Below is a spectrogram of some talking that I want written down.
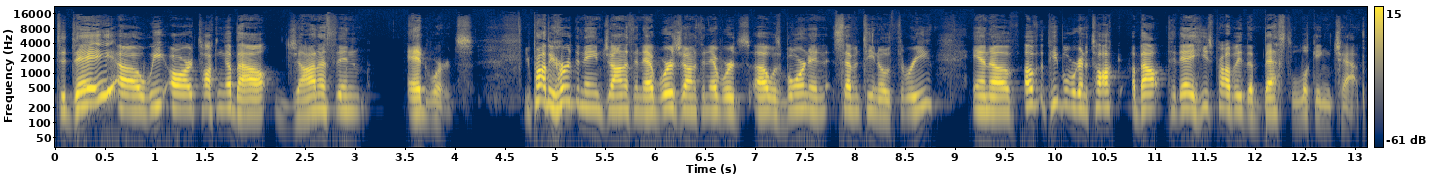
today uh, we are talking about Jonathan Edwards. You probably heard the name Jonathan Edwards. Jonathan Edwards uh, was born in 1703. And of, of the people we're going to talk about today, he's probably the best looking chap.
